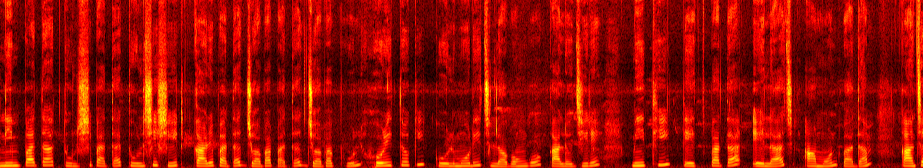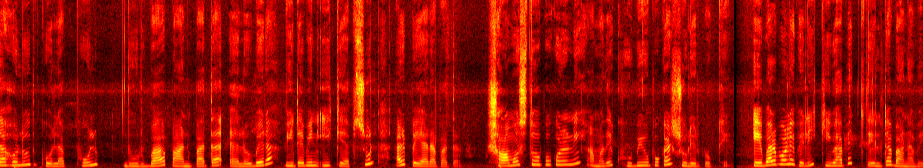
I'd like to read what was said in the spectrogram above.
নিম পাতা তুলসী পাতা, তুলসী শিট কারি পাতা, জবা পাতা, জবা ফুল, হরিতকি, গোলমরিচ, লবঙ্গ, কালো জিরে, মিথি, তেজপাতা, এলাচ, আমন্ড, বাদাম, কাঁচা হলুদ, গোলাপ ফুল, দূর্বা পান পাতা aloe vera, vitamin E capsule আর পেয়ারা পাতা। সমস্ত উপকরণই আমাদের খুবই উপকার চুলের পক্ষে। এবার বলে ফেলি কীভাবে তেলটা বানাবে।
